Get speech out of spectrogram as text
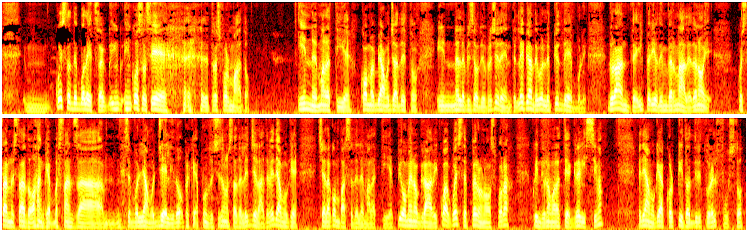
Mm, questa debolezza in, in cosa si è eh, trasformato in malattie, come abbiamo già detto nell'episodio precedente, le piante quelle più deboli durante il periodo invernale da noi quest'anno è stato anche abbastanza, se vogliamo, gelido perché appunto ci sono state le gelate, vediamo che c'è la comparsa delle malattie, più o meno gravi. Qua questa è peronospora, quindi una malattia gravissima. Vediamo che ha colpito addirittura il fusto,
